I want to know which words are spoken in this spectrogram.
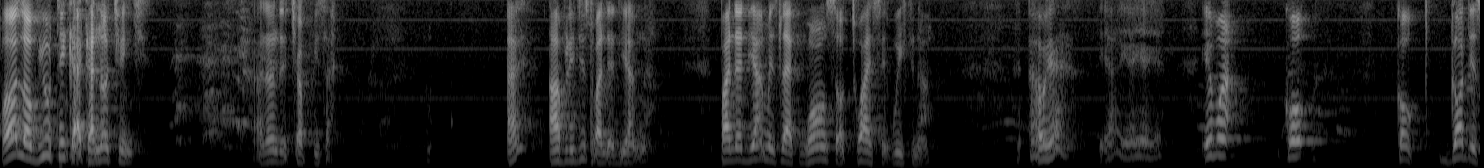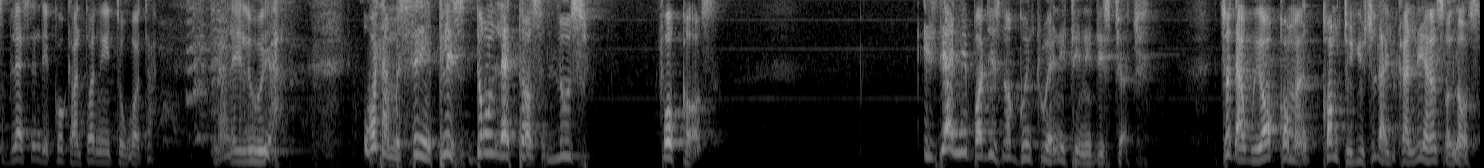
For all of you think I cannot change. I don't the chop pizza. Eh? I've reduced pounded yam now. Pounded yam is like once or twice a week now. Oh yeah. Even coke, coke, God is blessing the coke and turning it to water. Hallelujah. What I'm saying, please don't let us lose focus. Is there anybody who's not going through anything in this church? So that we all come and come to you so that you can lay hands on us.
